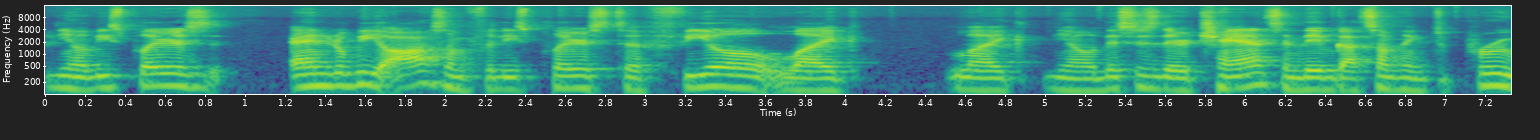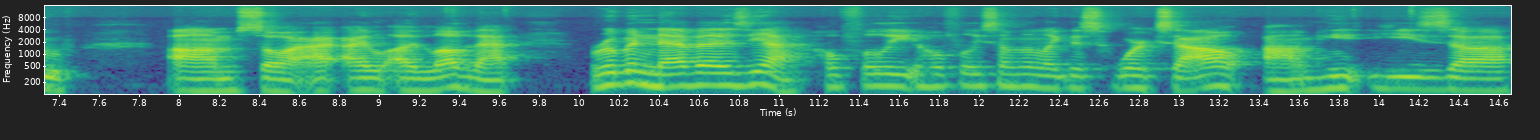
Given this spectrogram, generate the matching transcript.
you know, these players, and it'll be awesome for these players to feel like, like you know, this is their chance and they've got something to prove. Um, so I, I, I love that. Ruben Neves, yeah. Hopefully, hopefully something like this works out. Um, he he's uh,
